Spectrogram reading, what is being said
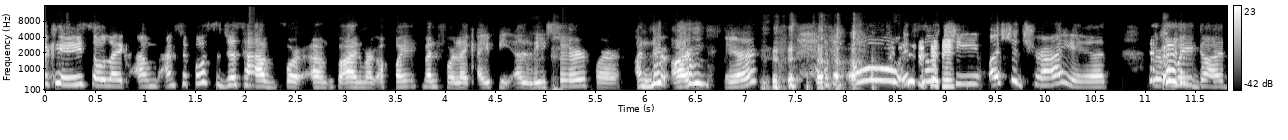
okay, so like um, I'm supposed to just have for um for Anwar appointment for like IPL laser for underarm hair. I think, oh, it's so cheap. I should try it. Oh my god.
